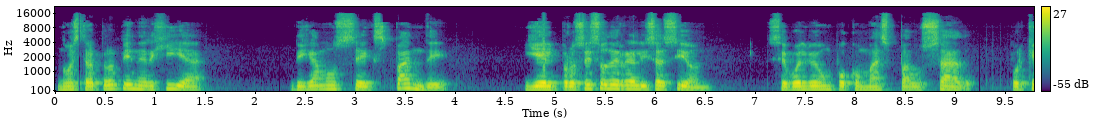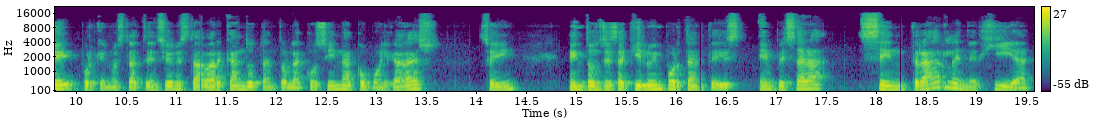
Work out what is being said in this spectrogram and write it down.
nuestra propia energía, digamos, se expande y el proceso de realización se vuelve un poco más pausado. ¿Por qué? Porque nuestra atención está abarcando tanto la cocina como el garage, ¿sí? Entonces aquí lo importante es empezar a centrar la energía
